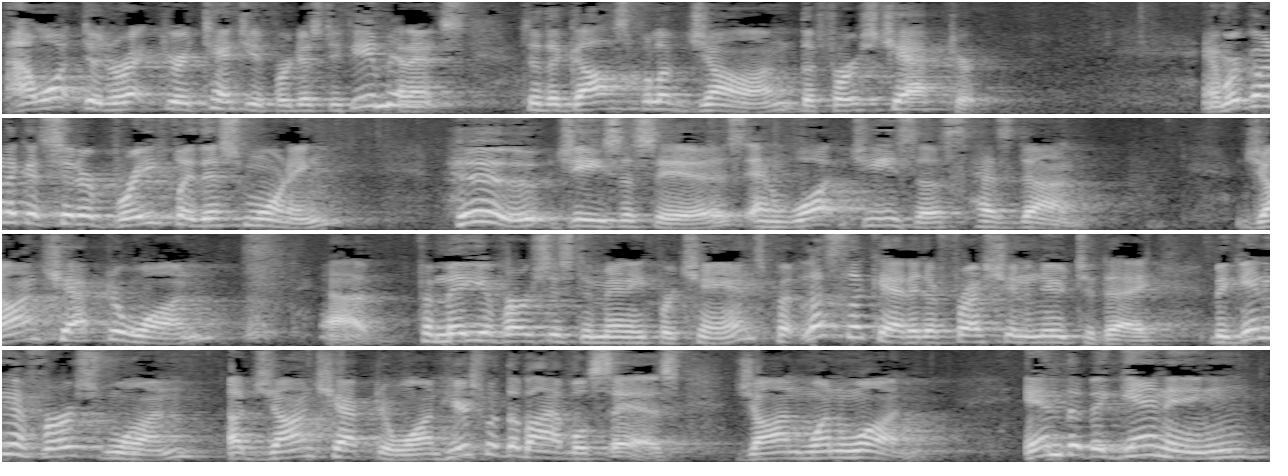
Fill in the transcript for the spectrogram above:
I want to direct your attention for just a few minutes to the Gospel of John, the first chapter. And we're going to consider briefly this morning who Jesus is and what Jesus has done. John chapter 1, uh, familiar verses to many perchance, but let's look at it afresh and anew today. Beginning of verse 1 of John chapter 1, here's what the Bible says John 1 1. In the beginning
